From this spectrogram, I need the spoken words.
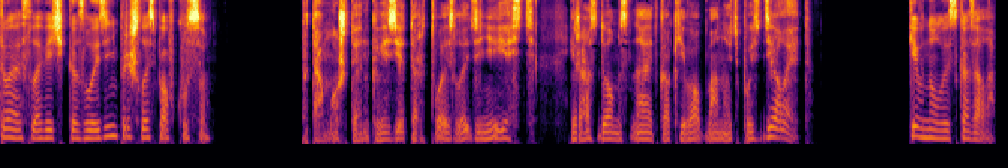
Твое словечко «злыдень» пришлось по вкусу. «Потому что инквизитор твой злодей есть, и раз дом знает, как его обмануть, пусть делает». Кивнула и сказала.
